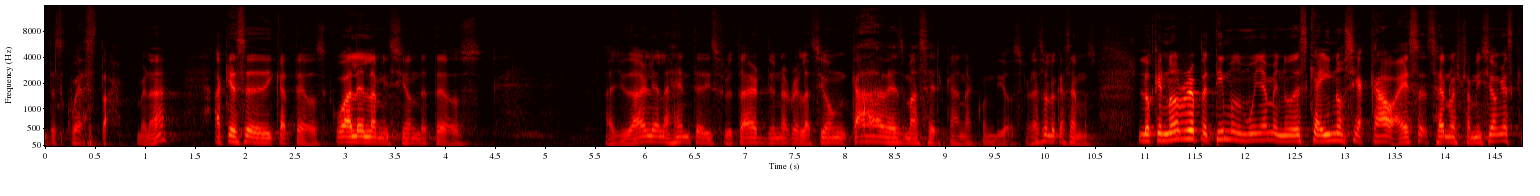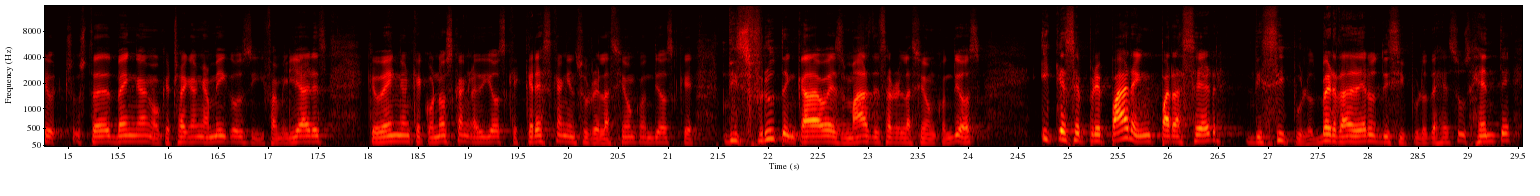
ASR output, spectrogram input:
les cuesta, ¿verdad? ¿A qué se dedica Teos? ¿Cuál es la misión de Teos? ayudarle a la gente a disfrutar de una relación cada vez más cercana con Dios. Eso es lo que hacemos. Lo que no repetimos muy a menudo es que ahí no se acaba. Esa, sea, nuestra misión es que ustedes vengan o que traigan amigos y familiares, que vengan, que conozcan a Dios, que crezcan en su relación con Dios, que disfruten cada vez más de esa relación con Dios y que se preparen para ser discípulos, verdaderos discípulos de Jesús, gente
